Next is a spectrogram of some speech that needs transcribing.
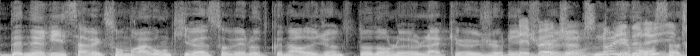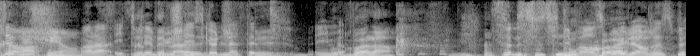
Daenerys avec son dragon qui va sauver l'autre connard de Jon Snow dans le lac euh, gelé. Et tu bah vois, Jon genre, Snow, il, vraiment, il ça sert à trébuche. rien. Voilà, il T'es trébuche là, et il se cogne la tête. fais- Et il meurt. Voilà. Ça ne se finit par un spoiler, j'espère.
